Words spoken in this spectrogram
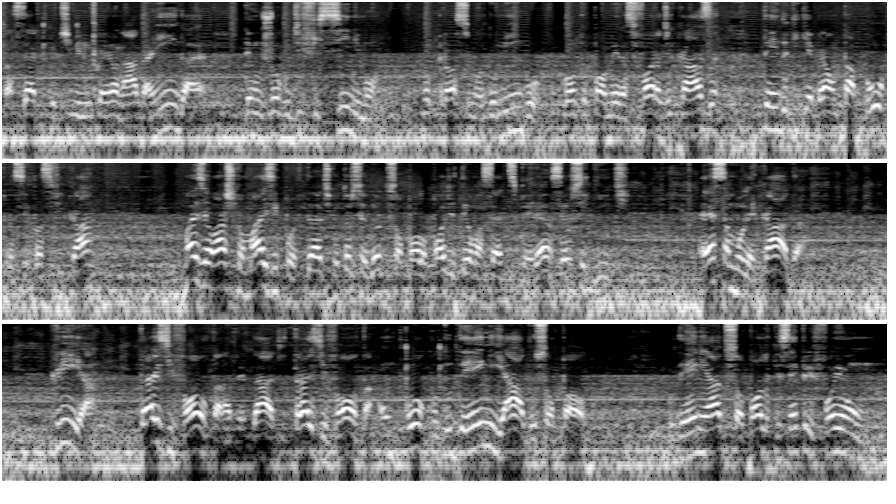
Tá certo que o time não ganhou nada ainda, tem um jogo dificílimo no próximo domingo contra o Palmeiras fora de casa, tendo que quebrar um tabu para se classificar. Mas eu acho que o mais importante, que o torcedor do São Paulo pode ter uma certa esperança, é o seguinte: essa molecada cria, traz de volta, na verdade, traz de volta um pouco do DNA do São Paulo. O DNA do São Paulo que sempre foi um,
